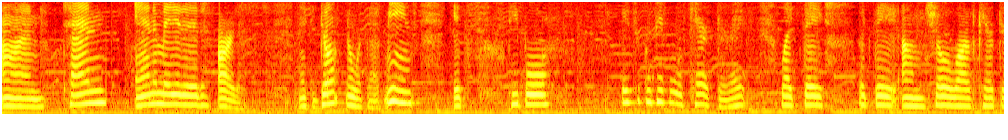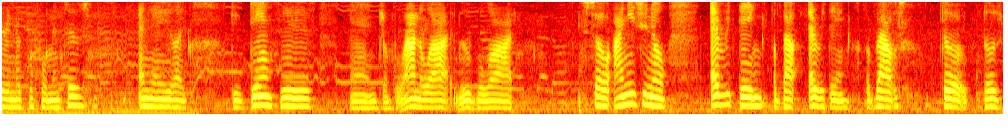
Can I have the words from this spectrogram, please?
on 10 animated artists. And if you don't know what that means, it's people, basically people with character, right? Like they, like they um, show a lot of character in their performances, and they like do dances and jump around a lot, and move a lot. So I need to know everything about everything about the those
